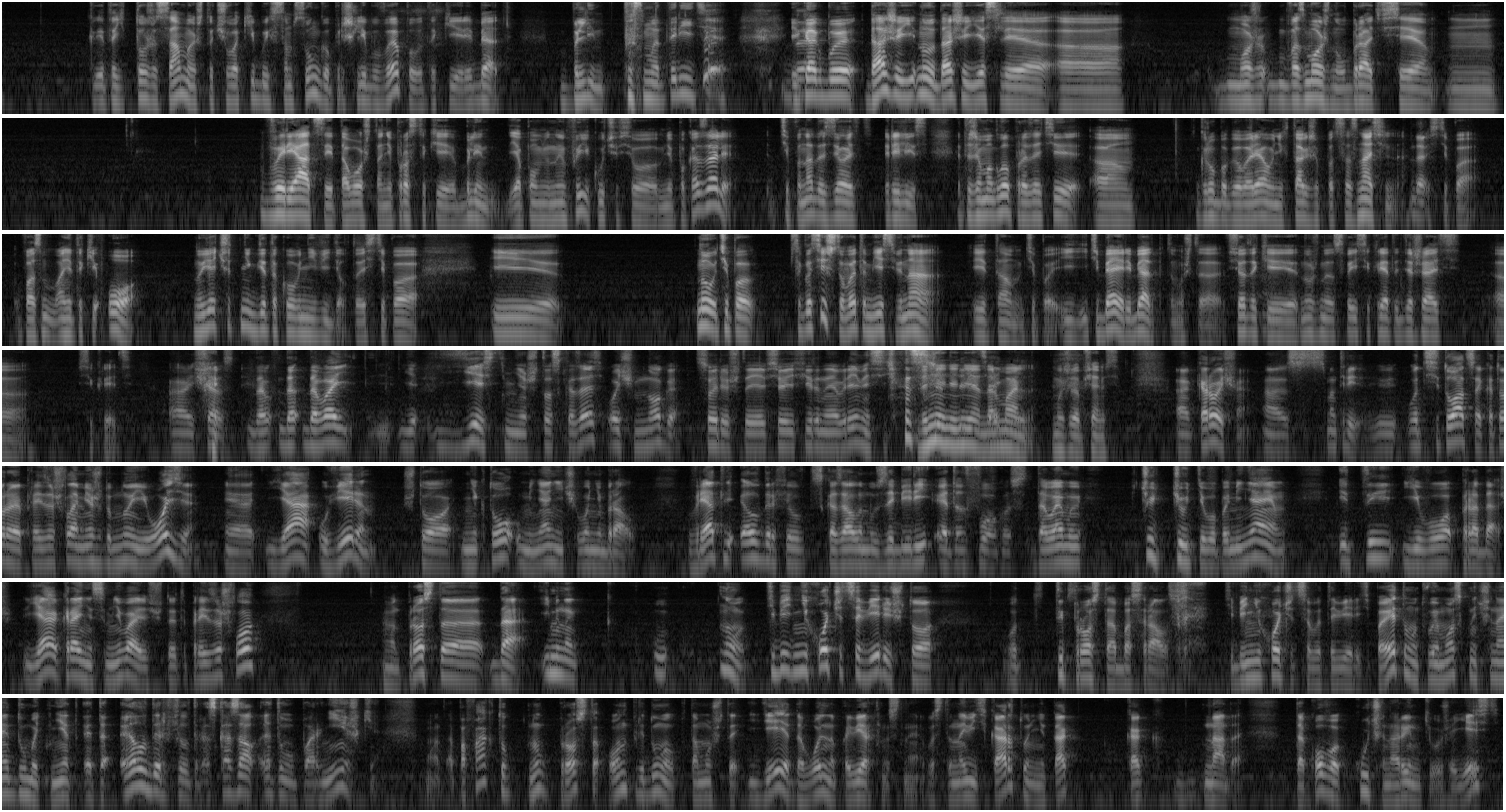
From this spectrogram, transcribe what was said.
это то же самое, что чуваки бы из Samsung пришли бы в Apple и такие, ребят, блин, посмотрите. И как бы даже, ну, даже если, э, мож, возможно, убрать все м, вариации того, что они просто такие, блин, я помню на инфы кучу всего мне показали, типа надо сделать релиз. Это же могло произойти, э, грубо говоря, у них также подсознательно. Да. То есть, типа, воз... они такие, о, ну я что-то нигде такого не видел. То есть, типа, и, ну, типа, согласись, что в этом есть вина и там, типа, и, и тебя, и ребят, потому что все-таки нужно свои секреты держать э, в секрете. А, сейчас, да, да, давай, я- есть мне что сказать, очень много. Сори, что я все эфирное время сейчас. Да не-не-не, нормально, мы же общаемся. А, Короче, а, смотри, вот ситуация, которая произошла между мной и Ози, э, я уверен, что никто у меня ничего не брал. Вряд ли Элдерфилд сказал ему, забери этот фокус, давай мы чуть-чуть его поменяем, и ты его продашь. Я крайне сомневаюсь, что это произошло. Вот, просто, да, именно, ну, тебе не хочется верить, что вот ты просто обосрался. Тебе не хочется в это верить. Поэтому твой мозг начинает думать, нет, это Элдерфилд рассказал этому парнишке. Вот. А по факту, ну, просто он придумал, потому что идея довольно поверхностная. Восстановить карту не так, как надо. Такого куча на рынке уже есть.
